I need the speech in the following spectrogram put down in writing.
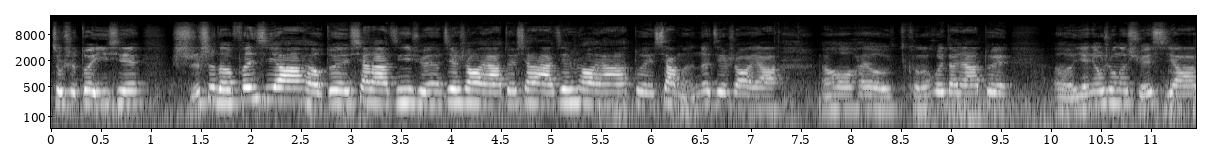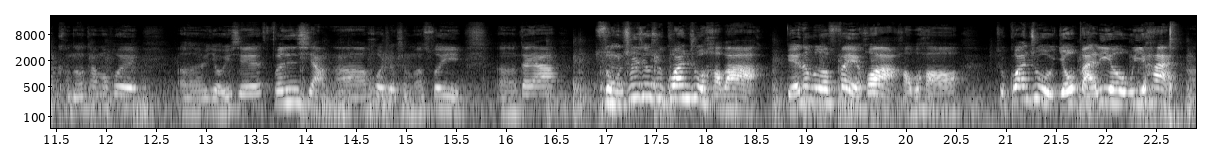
就是对一些时事的分析啊，还有对厦大经济学院的介绍呀，对厦大介绍呀，对厦门的介绍呀，然后还有可能会大家对呃研究生的学习啊，可能他们会。呃，有一些分享啊，或者什么，所以，呃，大家，总之就去关注，好吧，别那么多废话，好不好？就关注，有百利而无一害啊，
